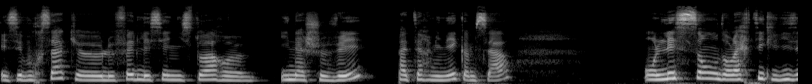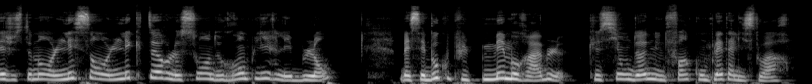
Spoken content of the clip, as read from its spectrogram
Et c'est pour ça que le fait de laisser une histoire euh, inachevée, pas terminée comme ça, en laissant, dans l'article, il disait justement, en laissant au lecteur le soin de remplir les blancs, ben c'est beaucoup plus mémorable que si on donne une fin complète à l'histoire.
